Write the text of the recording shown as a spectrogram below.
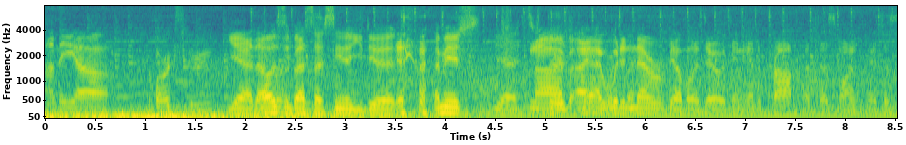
On the uh, corkscrew. Yeah, that was the best I've seen that you do it. Yeah. I mean, it's yeah. It's No, I, I, I would have never be able to do it with any other prop, but this one, it just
